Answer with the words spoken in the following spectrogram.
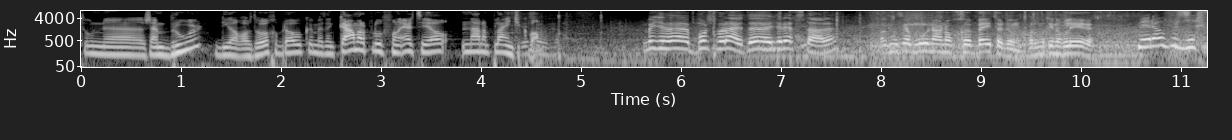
Toen uh, zijn broer, die al was doorgebroken, met een cameraploeg van RTL naar een pleintje kwam. Een beetje uh, borst vooruit, hè? je recht staan. Hè? Wat moet jouw broer nou nog uh, beter doen? Wat moet hij nog leren? Meer overzicht.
